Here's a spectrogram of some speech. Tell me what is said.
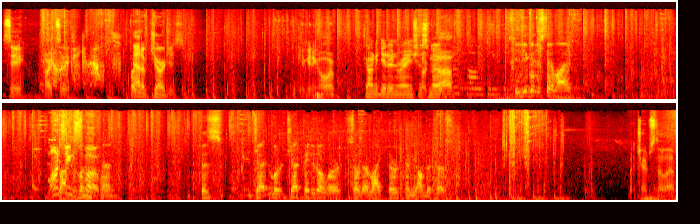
C. Hard C. Out of charges. They're getting orb. Trying to get in range to Smoked smoke. off. See you can just stay alive. Launching smoke. Because Jett, alert- Jett baited alert, so they're like, they're gonna be on their toes. But trip's still up.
